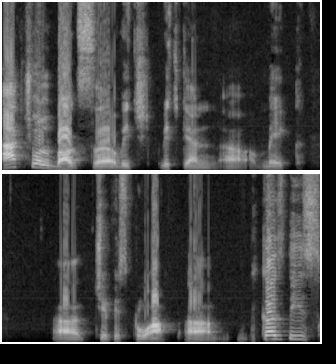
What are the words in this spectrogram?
actual bugs uh, which, which can uh, make chip is screw up. Um, because these,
